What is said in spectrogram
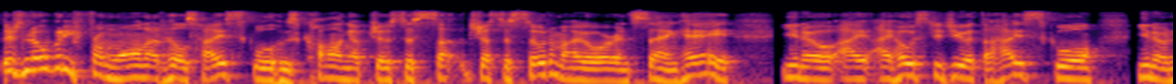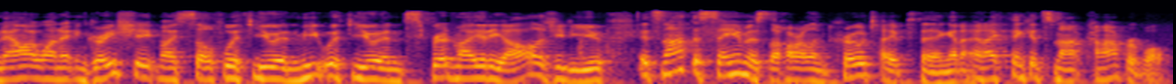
There's nobody from walnut hills high school who's calling up justice justice sotomayor and saying hey you know i, I hosted you at the high school. You know now i want to ingratiate myself with you and meet with you and spread my ideology to you. It's not the same as the harlan crow type thing and, and i think it's not comparable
